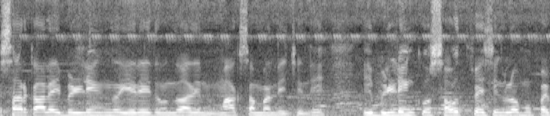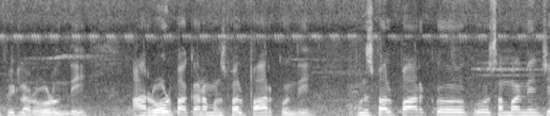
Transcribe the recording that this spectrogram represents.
ఎస్ఆర్ కాలేజ్ బిల్డింగ్ ఏదైతే ఉందో అది మాకు సంబంధించింది. ఈ బిల్డింగ్కు సౌత్ ఫేసింగ్లో ముప్పై ఫీట్ల రోడ్ ఉంది. ఆ రోడ్ పక్కన మున్సిపల్ పార్క్ ఉంది. మున్సిపల్ పార్కుకు సంబంధించి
